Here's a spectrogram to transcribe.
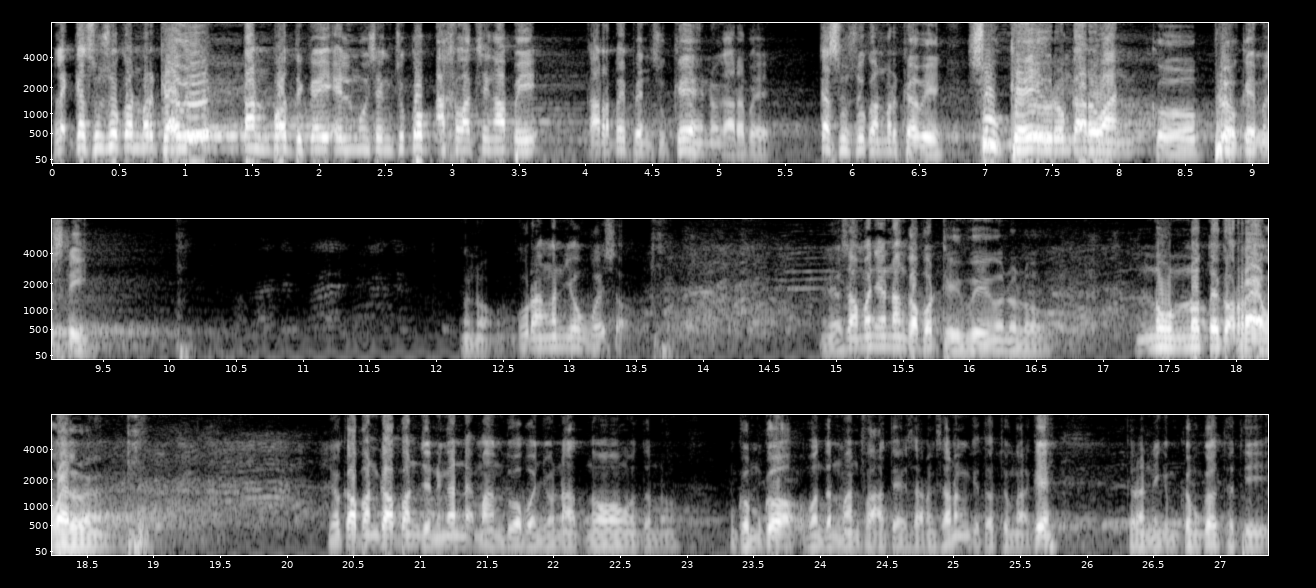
Lek kesusukan mergawe tanpa dikai ilmu sing cukup, akhlak sing apik, karepe ben sugih no karepe. Kesusukan mergawe, sugih urung karuan, gobloke mesti kurangan ya wis kok. Ya samanya nanggap dhewe ngono lho. Nunut kok rewel. Ya kapan-kapan jenengan nek mantu apa nyunatno ngoten no muga-muga wonten manfaate. Sareng-sareng kita dongake. Berani muga-muga dadi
